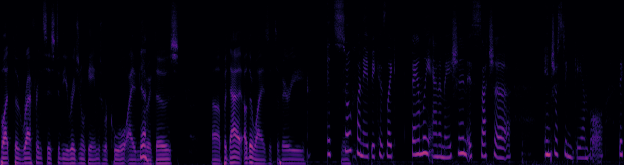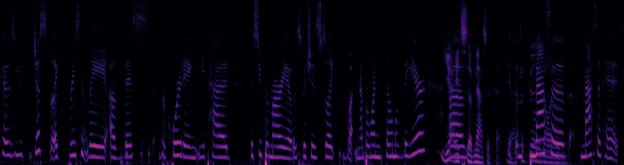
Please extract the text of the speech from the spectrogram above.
but the references to the original games were cool. I Yeah. enjoyed those. Uh, but that otherwise, it's a very it's so funny because like family animation is such a interesting gamble because you just like recently of this recording you've had the super mario's which is like what number one film of the year yeah, it's Um, a massive hit. Yeah, it's, it's, a, a massive movie. massive hit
